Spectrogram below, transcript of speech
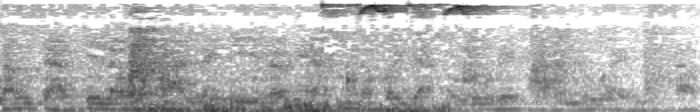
หลังจากที่เราทานได้ดีแล้วเนี่ยเราก็อยากให้ลูกได้ทานด้วยนะครับ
